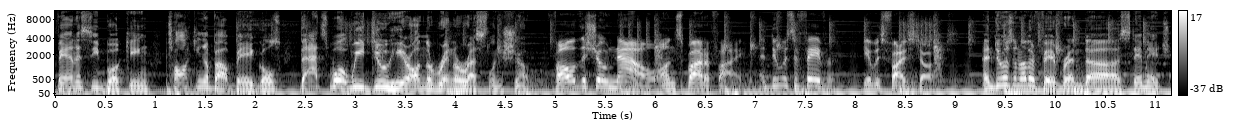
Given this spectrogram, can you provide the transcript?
fantasy booking, talking about bagels. That's what we do here on the Ringer Wrestling Show. Follow the show now on Spotify and do us a favor give us five stars. And do us another favor and uh, stay mage.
